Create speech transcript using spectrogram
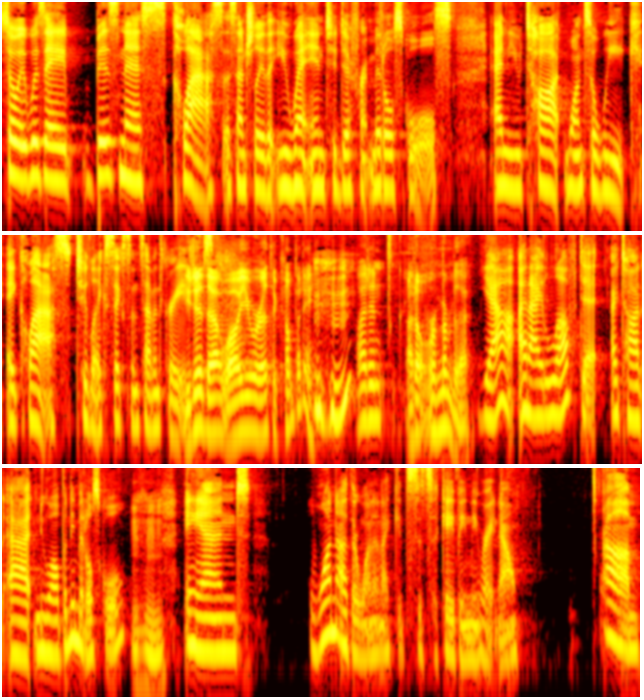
So it was a business class essentially that you went into different middle schools and you taught once a week a class to like sixth and seventh grade. you did that while you were at the company. Mm-hmm. I didn't. I don't remember that. Yeah, and I loved it. I taught at New Albany Middle School and one other one, and I it's escaping me right now. Um,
